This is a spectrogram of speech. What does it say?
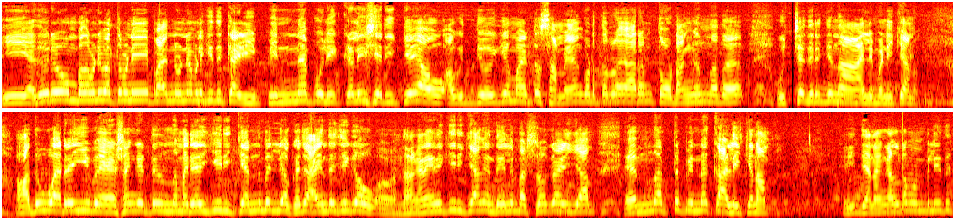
ഈ അതൊരു ഒമ്പത് മണി പത്ത് മണി പതിനൊന്ന് മണിക്ക് ഇത് കഴിയും. പിന്നെ പുലിക്കളി ശരിക്ക് ഔദ്യോഗികമായിട്ട് സമയം കൊടുത്ത പ്രകാരം തുടങ്ങുന്നത് ഉച്ചതിരിഞ്ഞ് നാല് മണിക്കാണ്. അതുവരെ ഈ വേഷം കെട്ടി നിന്ന് മര്യാദയ്ക്ക് ഇരിക്കാനൊന്നും വലിയ ഒക്കെ ചായം തെച്ചിക്കാവും അങ്ങനെ എനിക്ക് ഇരിക്കാം. എന്തെങ്കിലും ഭക്ഷണമൊക്കെ കഴിക്കാം. എന്നിട്ട് പിന്നെ കളിക്കണം. ഈ ജനങ്ങളുടെ മുമ്പിൽ ഇത്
